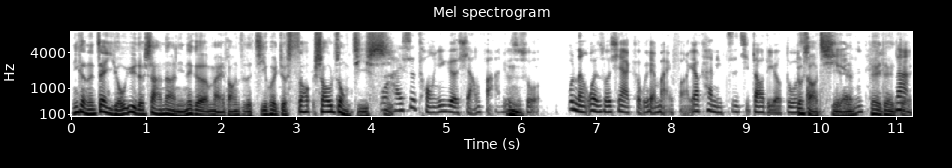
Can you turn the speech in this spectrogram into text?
你可能在犹豫的刹那，你那个买房子的机会就稍稍纵即逝。我还是同一个想法，就是说。嗯不能问说现在可不可以买房，要看你自己到底有多少钱。多少钱？对对对。那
